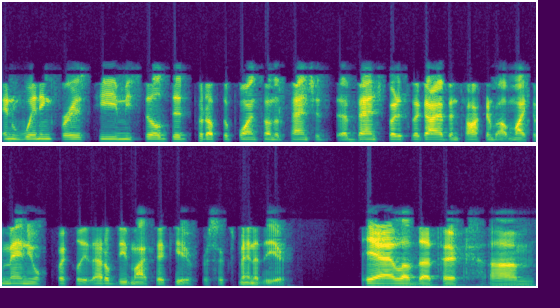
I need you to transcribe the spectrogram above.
and winning for his team. He still did put up the points on the bench, uh, bench, but it's the guy I've been talking about, Mike Immanuel. Quickley. that'll be my pick here for six man of the year. Yeah, I love that pick. Um,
